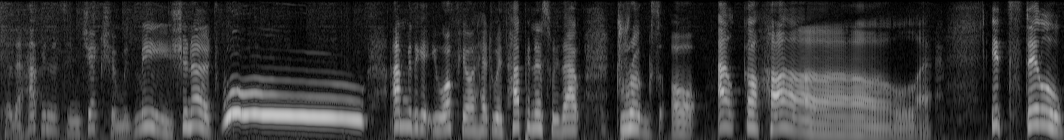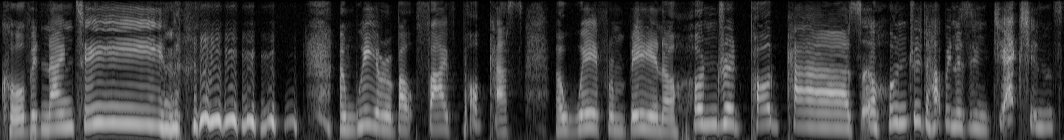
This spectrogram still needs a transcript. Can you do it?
to the Happiness Injection with me, Jeanette. Woo! I'm going to get you off your head with happiness without drugs or alcohol. It's still COVID 19. and we are about five podcasts away from being a hundred podcasts, a hundred happiness injections.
